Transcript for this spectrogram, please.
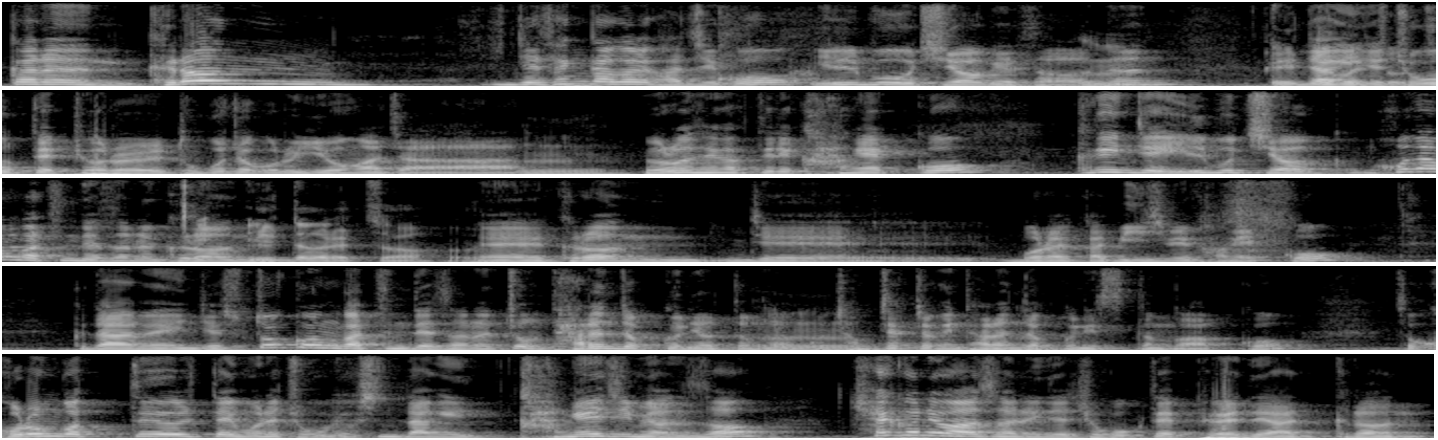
그러니까는 그런 이제 생각을 가지고 일부 지역에서는 음. 굉장히 일등을 이제. 조국 대표를 도구적으로 이용하자 음. 이런 생각들이 강했고 그게 이제 일부 지역 호남 같은 데서는 그런 1등을 했죠. 예, 그런 이제 뭐랄까 민심이 강했고 그 다음에 이제 수도권 같은 데서는 좀 다른 접근이었던 것 같고 음. 정책적인 다른 접근이 있었던 것 같고 그래서 그런 것들 때문에 조국 혁신당이 강해지면서 최근에 와서는 이제 조국 대표에 대한 그런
